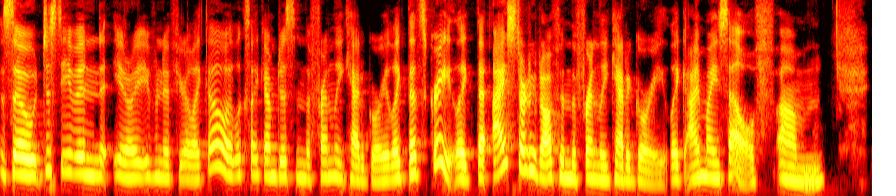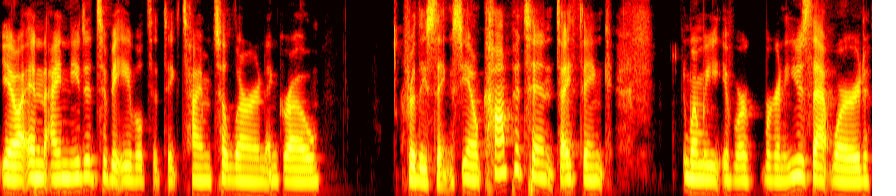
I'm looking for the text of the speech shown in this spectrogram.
so just even you know even if you're like oh it looks like i'm just in the friendly category like that's great like that i started off in the friendly category like i myself um Mhm. you know and i needed to be able to take time to learn and grow for these things you know competent i think when we if we're, we're going to use that word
